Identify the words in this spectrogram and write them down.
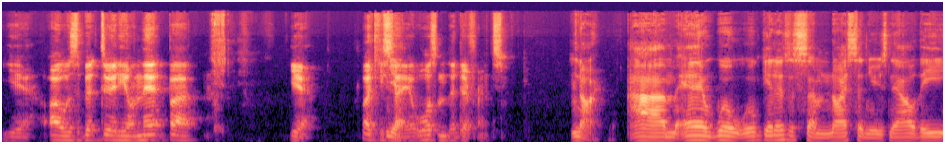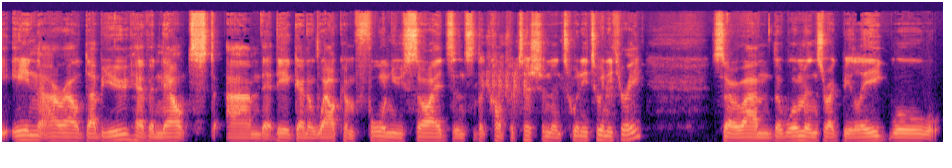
yeah, I was a bit dirty on that, but yeah, like you say, Yeah. it wasn't the difference. No. Um, and we'll we'll get into some nicer news now. The NRLW have announced um, that they're going to welcome four new sides into the competition in 2023. So um, the Women's Rugby League will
